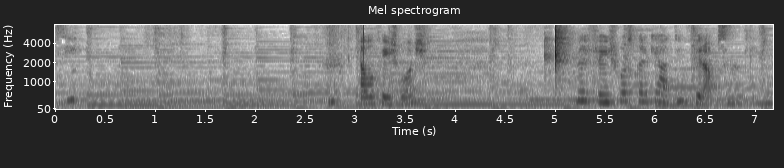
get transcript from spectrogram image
सी वो फेस वॉश मैं फेस वॉश करके आती हूँ फिर आपसे मिलती हूँ।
